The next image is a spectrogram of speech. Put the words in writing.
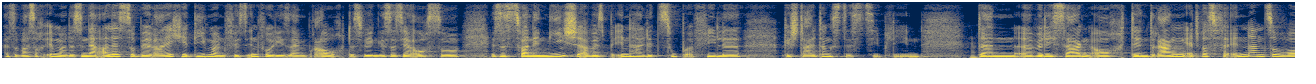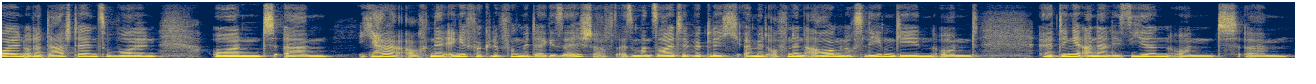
also was auch immer. Das sind ja alles so Bereiche, die man fürs Infodesign braucht. Deswegen ist es ja auch so, es ist zwar eine Nische, aber es beinhaltet super viele Gestaltungsdisziplinen. Dann äh, würde ich sagen, auch den Drang, etwas verändern zu wollen oder darstellen zu wollen. Und ähm, ja, auch eine enge Verknüpfung mit der Gesellschaft. Also man sollte wirklich äh, mit offenen Augen durchs Leben gehen und äh, Dinge analysieren und ähm,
